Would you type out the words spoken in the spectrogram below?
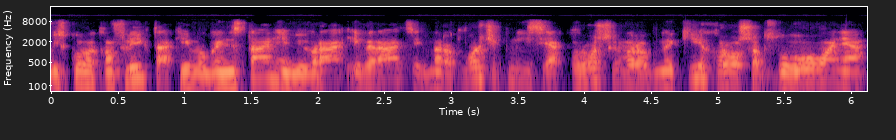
військових конфліктах і в Афганістані, і в Іра, і в Іраці, і в миротворчих місіях. Хороші виробники, хороше обслуговування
